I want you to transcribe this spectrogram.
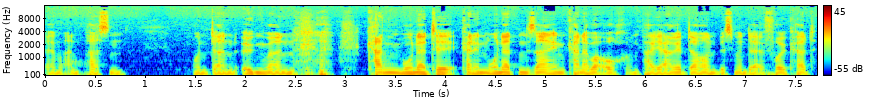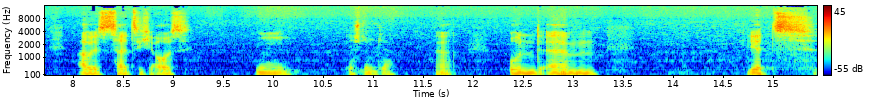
ähm, anpassen. Und dann irgendwann kann Monate, kann in Monaten sein, kann aber auch ein paar Jahre dauern, bis man da Erfolg hat. Aber es zahlt sich aus. Hm, das stimmt, ja. ja. Und ähm, jetzt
